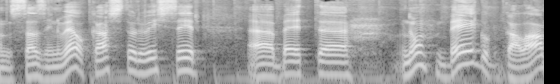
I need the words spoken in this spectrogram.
un sazinu vēl, kas tur viss ir. Uh, bet uh, nu, beigu galā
